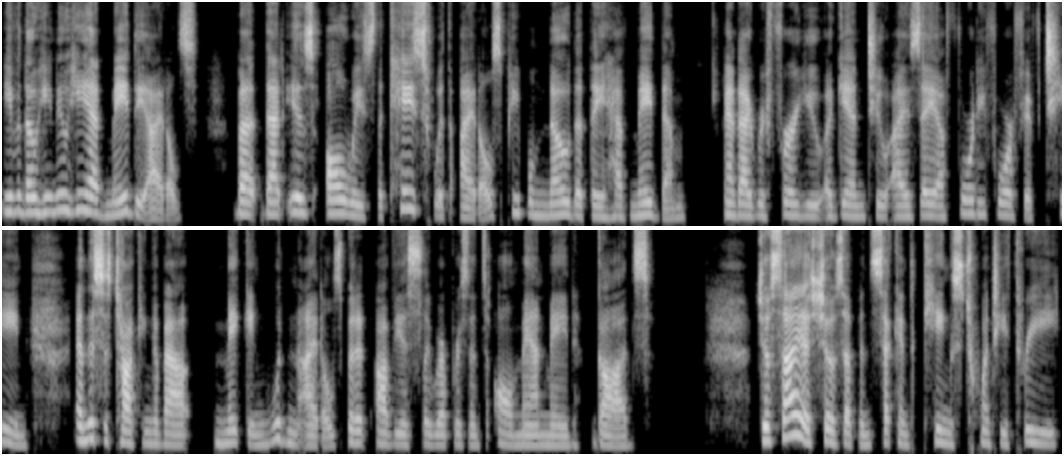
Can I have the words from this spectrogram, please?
even though he knew he had made the idols. But that is always the case with idols. People know that they have made them. And I refer you again to Isaiah 44 15. And this is talking about making wooden idols, but it obviously represents all man made gods. Josiah shows up in 2 Kings 23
